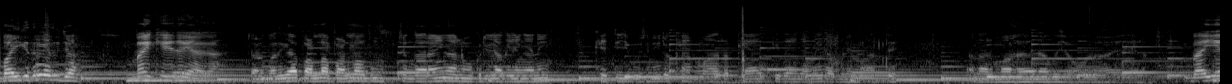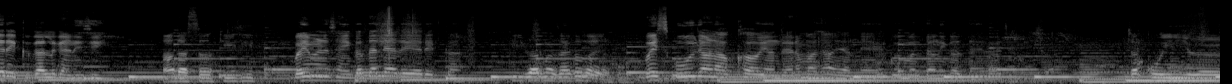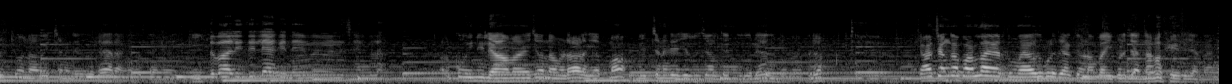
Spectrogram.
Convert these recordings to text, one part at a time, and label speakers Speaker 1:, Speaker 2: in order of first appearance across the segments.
Speaker 1: ਬਾਈ
Speaker 2: ਕਿੱਧਰ ਗਿਆ ਦੂਜਾ?
Speaker 1: ਬਾਈ ਖੇਤ ਗਿਆਗਾ
Speaker 2: ਚੱਲ ਵਧੀਆ ਪੜ ਲਾ ਪੜ ਲਾ ਤੂੰ। ਚੰਗਾ ਰਹੇਗਾ ਨੌਕਰੀ ਲੱਗ ਜਾਏਗਾ ਨਹੀਂ। ਖੇਤੀ 'ਚ ਨਹੀਂ ਰੱਖਿਆ ਮਾਰ ਰੱਖਿਆ ਕਿਤੇ ਜਮੇ ਰੱਬ ਨੇ ਮਾਰਤੇ। ਨਰਮਾ ਹੈ ਨਾ ਕੁਝ ਹੋਰ ਹੈ।
Speaker 1: ਬਾਈ ਯਾਰ ਇੱਕ ਗੱਲ ਕਹਿਣੀ ਸੀ।
Speaker 2: ਹਾਂ ਦੱਸ ਕੀ ਸੀ?
Speaker 1: ਬਾਈ ਮੈਨੂੰ ਸਾਈਕਲ ਤਾਂ ਲਿਆ ਦੇ ਯਾਰ ਇੱਕ।
Speaker 2: ਕੀ ਕਰਨਾ ਸਾਈਕਲ ਦਾ ਯਾਰ
Speaker 1: ਬਾਈ ਸਕੂਲ ਜਾਣਾ ਔਖਾ ਹੋ ਜਾਂਦਾ ਯਾਰ ਮਸਾਂ ਜਾਂਦੇ ਕੋਈ ਮਰਦਾ ਨਹੀਂ ਕਰਦਾ ਯਾਰ ਅੱਜ।
Speaker 2: ਚੱਲ ਕੋਈ ਨਹੀਂ ਜਦੋਂ ਝੋਨਾ ਵੇਚਣਗੇ ਤੇ ਲਿਆ ਰਾਂਗੇ ਤੈਨੂੰ। ਕੀ
Speaker 1: ਦੀਵਾਲੀ ਤੇ ਲਿਆ ਕੇ ਦੇ ਮੈਨੂੰ
Speaker 2: ਕੋਈ ਨਹੀਂ ਲਿਆਵਾਂਗੇ ਝੋਨਾ ਵਢਾ ਲਗੇ ਆਪਾਂ ਵੇਚਣਗੇ ਜਦੋਂ ਚੱਲ ਤੈਨੂੰ ਉਦੋਂ ਲਿਆ ਦੂੰਗਾ ਮੈਂ ਫਿਰ। ਚੱਲ ਚੰਗਾ ਪੜ ਲਾ ਯਾਰ ਤੂੰ ਮੈਂ ਉਹਦੇ ਕੋਲ ਜਾ ਕੇ ਆਉਣਾ ਬਾਈ ਕੋਲ ਜਾਣਾ ਮੈਂ ਖੇਤ ਜਾਣਾ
